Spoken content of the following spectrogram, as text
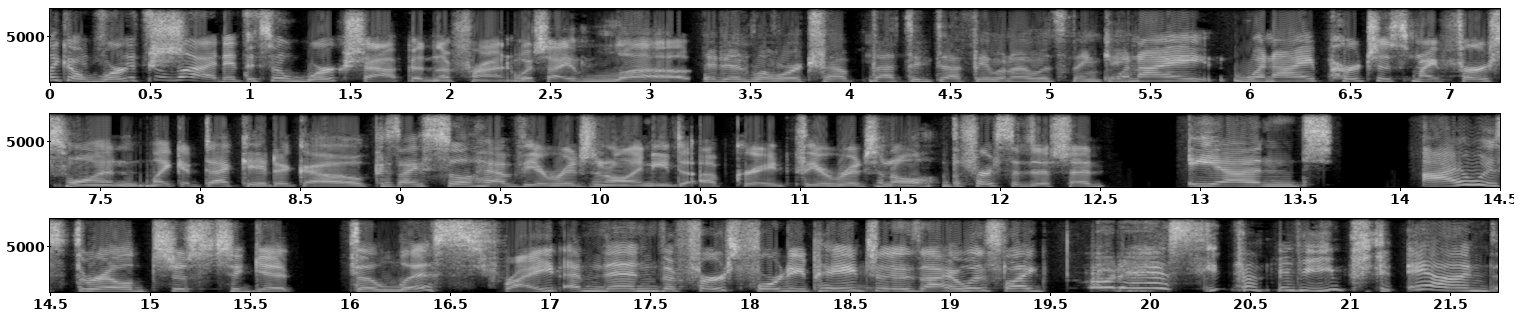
Like a It's- work. it's a lot. It's- It's a workshop in the front, which I love. It is a workshop. That's exactly what I was thinking. When I when I purchased my first one like a decade ago, because I still have the original, I need to upgrade the original, the first edition, and I was thrilled just to get the list right, and then the first forty pages, I was like, bonus, you know what I mean? And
